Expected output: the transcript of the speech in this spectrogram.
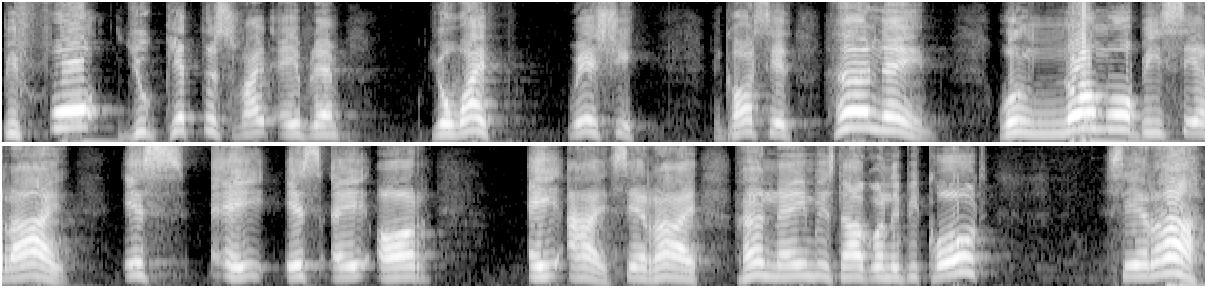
before you get this right, Abraham, your wife, where is she? And God said, Her name will no more be Sarai. S A S A R A I. Sarai. Her name is now going to be called Sarah.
